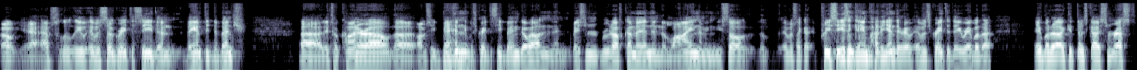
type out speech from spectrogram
Oh, yeah, absolutely. It, was so great to see them. They emptied the bench. Uh, they took Conner out. Uh, obviously, Ben. It was great to see Ben go out and, and Mason Rudolph come in and the line. I mean, you saw the, it was like a preseason game by the end there. It, it was great that they were able to able to get those guys some rest.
